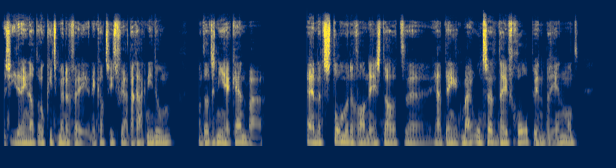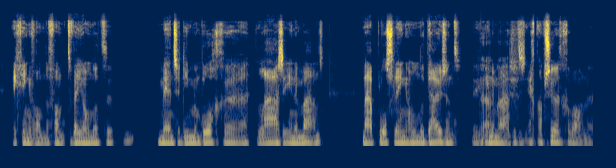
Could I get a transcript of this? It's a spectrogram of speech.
Dus iedereen had ook iets met een V. En ik had zoiets van, ja, dat ga ik niet doen, want dat is niet herkenbaar. En het stomme ervan is dat het, eh, ja, denk ik, mij ontzettend heeft geholpen in het begin. Want ik ging van, van 200 mensen die mijn blog eh, lazen in een maand naar plotseling 100.000 in Ja, een maand. nice. Het is echt absurd gewoon. eh.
